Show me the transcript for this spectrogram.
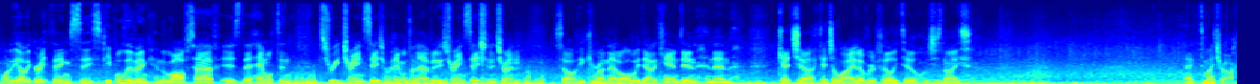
one of the other great things these people living in the lofts have is the Hamilton Street train station, or Hamilton Avenue train station in Trenton. So you can run that all the way down to Camden and then catch a, catch a line over to Philly too, which is nice. Back to my truck.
